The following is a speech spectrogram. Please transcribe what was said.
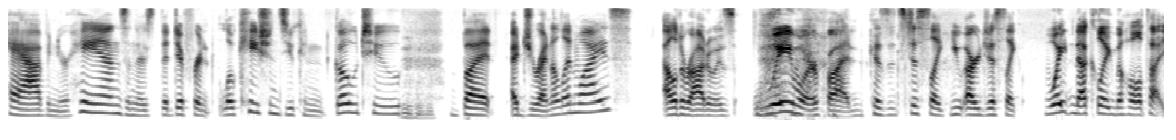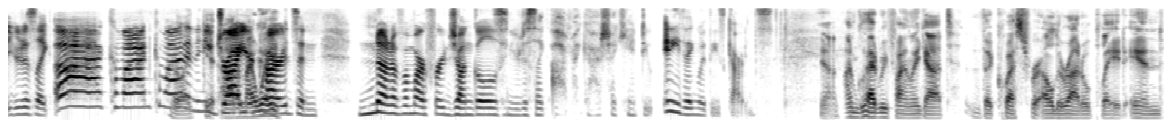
have in your hands and there's the different locations you can go to. Mm-hmm. But adrenaline wise, El Dorado is way more fun because it's just like you are just like white knuckling the whole time. You're just like, ah, come on, come on. Like, and then you draw out of my your way." cards and none of them are for jungles. And you're just like, oh my gosh, I can't do anything with these cards. yeah i'm glad we finally got the quest for el dorado played and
